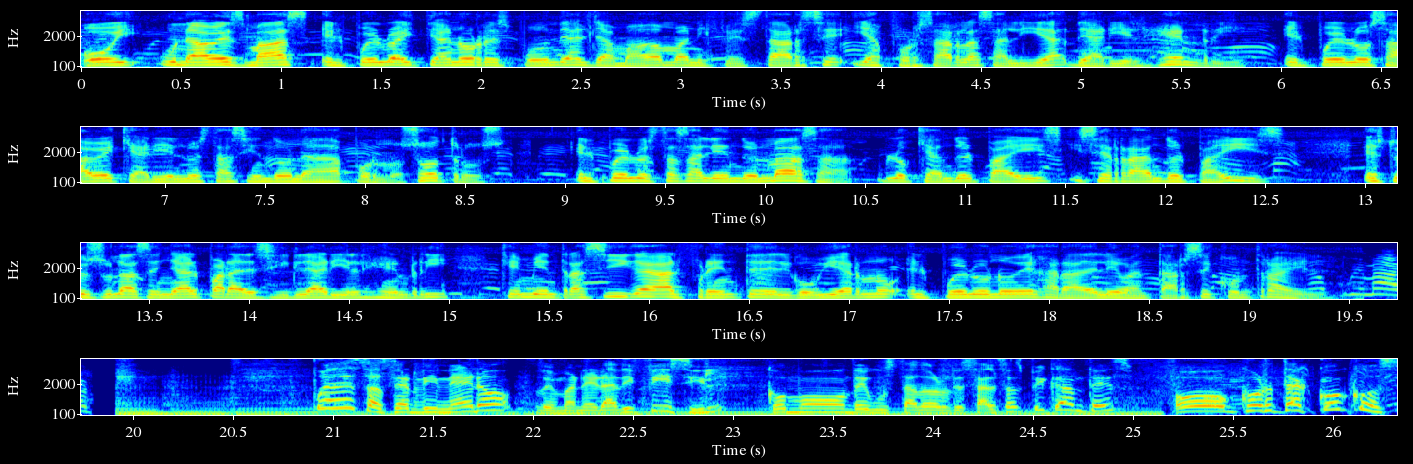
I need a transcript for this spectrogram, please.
Hoy, una vez más, el pueblo haitiano responde al llamado a manifestarse y a forzar la salida de Ariel Henry. El pueblo sabe que Ariel no está haciendo nada por nosotros. El pueblo está saliendo en masa, bloqueando el país y cerrando el país. Esto es una señal para decirle a Ariel Henry que mientras siga al frente del gobierno, el pueblo no dejará de levantarse contra él. Puedes hacer dinero de manera difícil, como degustador de salsas picantes, o cortacocos,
